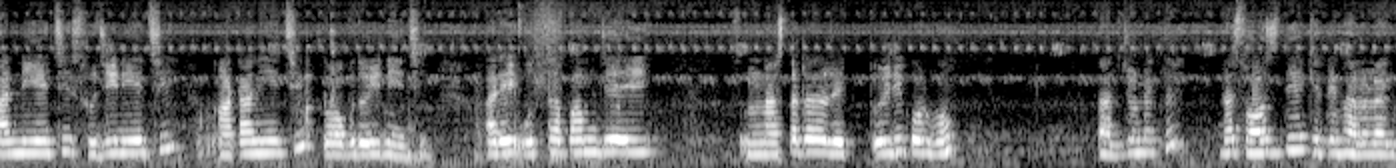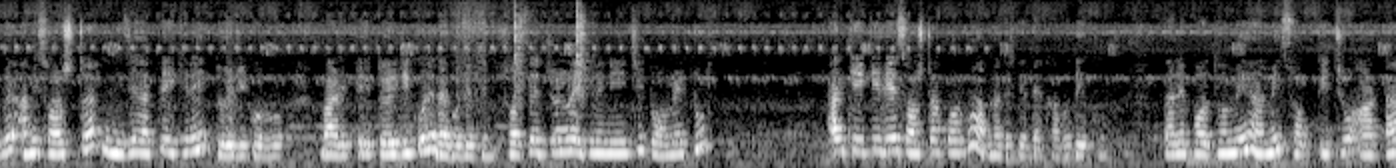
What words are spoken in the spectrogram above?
আর নিয়েছি, সুজি নিয়েছি আটা নিয়েছি, টক দই নিয়েছি। আর এই উত্থাপাম যে এই নাস্তাটা তৈরি করব, তার জন্য একটা একটা সস দিয়ে খেতে ভালো লাগবে। আমি সসটা নিজের হাতে এখানেই তৈরি করব। বাড়িতে তৈরি করে দেখো, দেখুন। সসের জন্য এখানে নিয়েছি টমেটো। আর কী কী দিয়ে সসটা করব আপনাদেরকে দেখাবো, দেখুন। তাহলে প্রথমে আমি সব কিছু আটা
